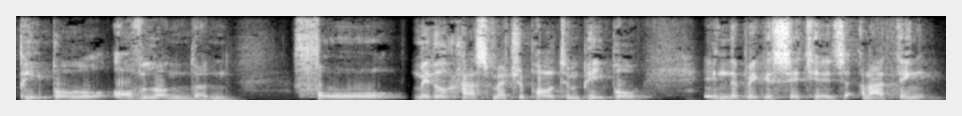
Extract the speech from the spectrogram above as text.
people of London for middle class metropolitan people in the bigger cities. And I think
